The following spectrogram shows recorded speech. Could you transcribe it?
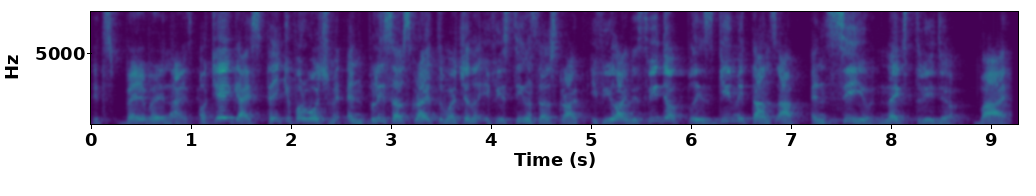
It's very very nice. Okay guys, thank you for watching me and please subscribe to my channel if you still subscribe. If you like this video, please give me thumbs up and see you next video. Bye.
